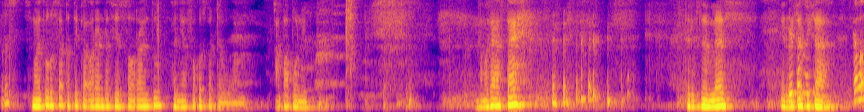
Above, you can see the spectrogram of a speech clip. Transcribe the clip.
terus Semua itu rusak ketika orientasi seseorang itu hanya fokus pada uang. Apa pun itu. Nama saya Asteh. 2019 Indonesia tapi- bisa. kalau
